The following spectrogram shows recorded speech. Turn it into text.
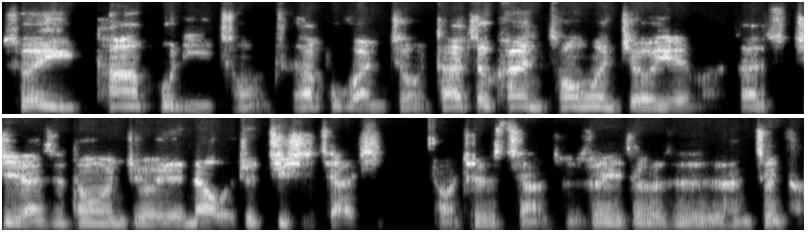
所以他不理充，他不管充，他就看充分就业嘛。但是既然是充分就业，那我就继续加息，啊，就是这样子。所以这个是很正常。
